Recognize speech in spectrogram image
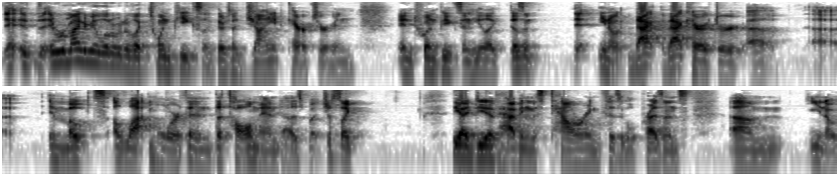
it, it reminded me a little bit of like Twin Peaks. Like, there's a giant character in in Twin Peaks, and he like doesn't, you know, that that character uh, uh, emotes a lot more than the tall man does. But just like the idea of having this towering physical presence, um, you know,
